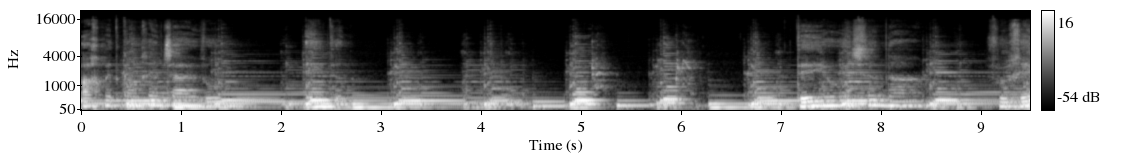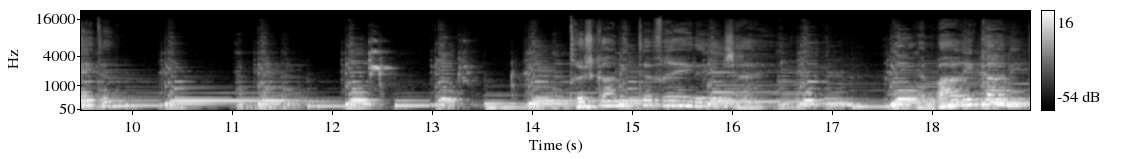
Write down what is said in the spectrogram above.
Ahmed kan geen zuivel eten. Theo is zijn naam vergeten. Truus kan niet tevreden zijn. En Barry kan niet,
